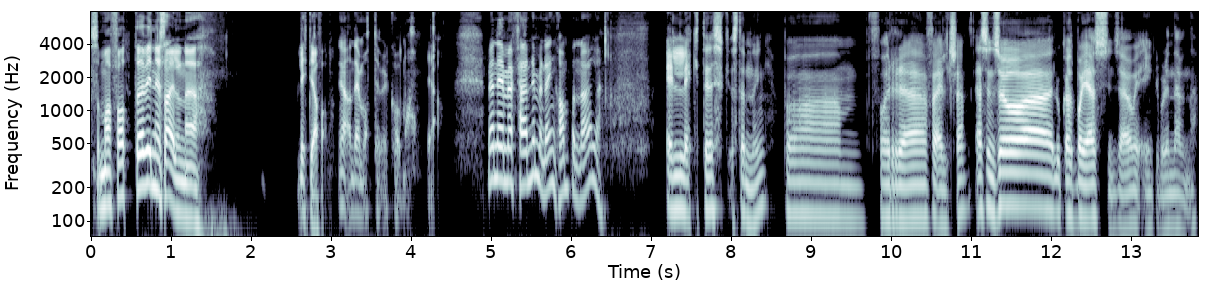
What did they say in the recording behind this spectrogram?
Som har fått eh, vind i seilene. Litt, iallfall. Ja, det måtte vel komme. Ja. Men er vi ferdig med den kampen da, eller? Elektrisk stemning på, um, for, uh, for Elche. Jeg syns jo uh, Lucas Boye synes jeg jo egentlig burde nevne.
